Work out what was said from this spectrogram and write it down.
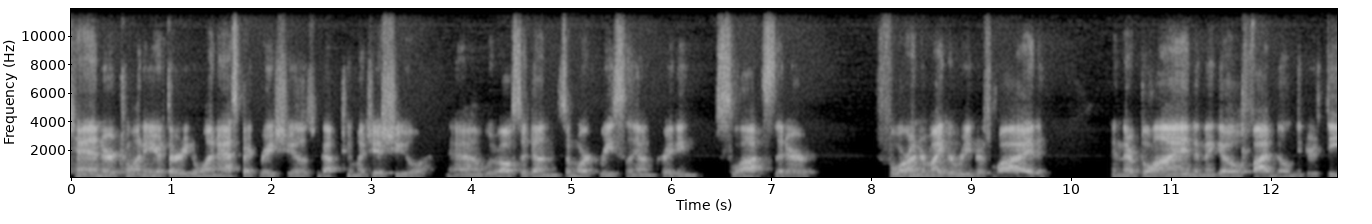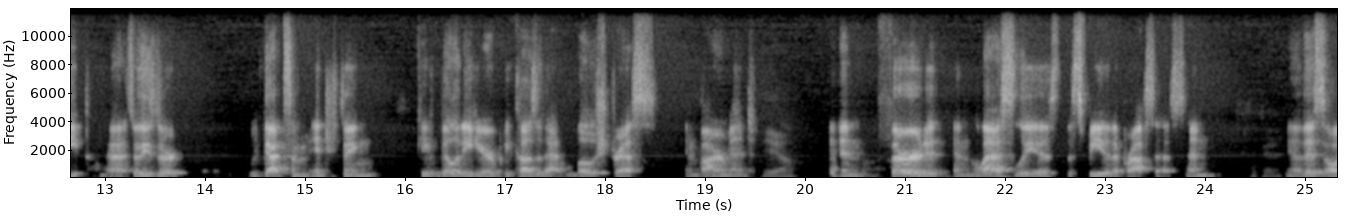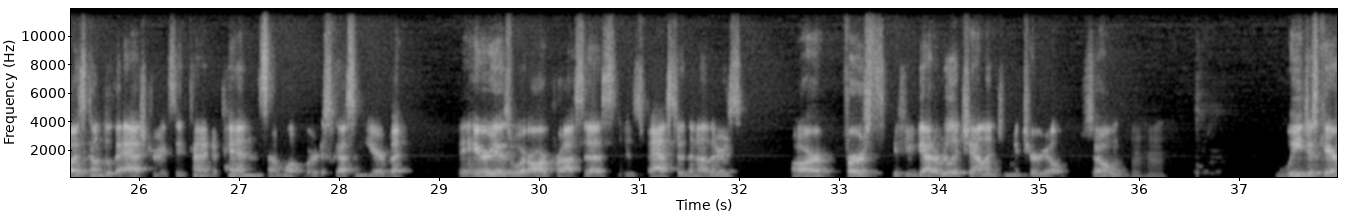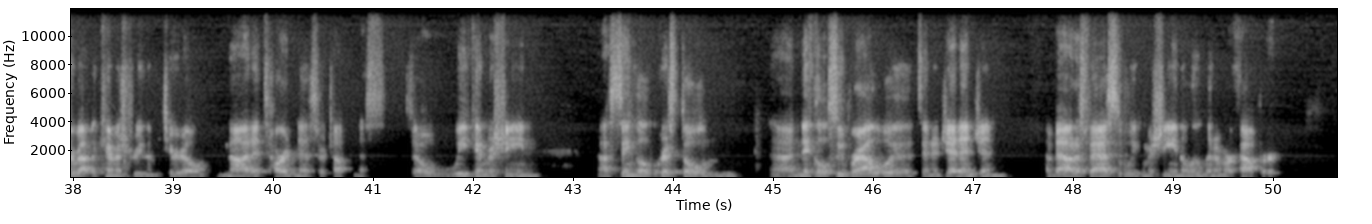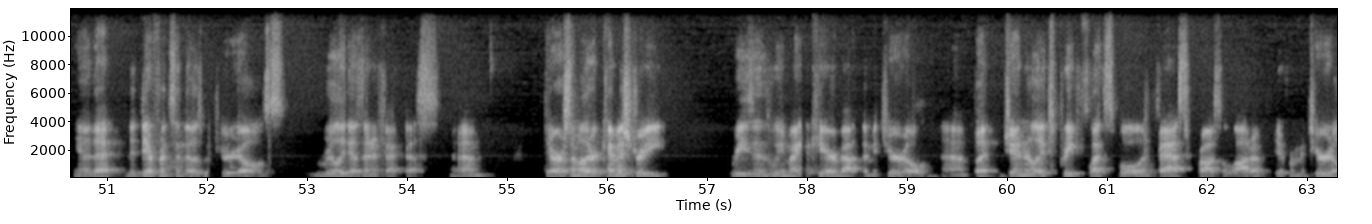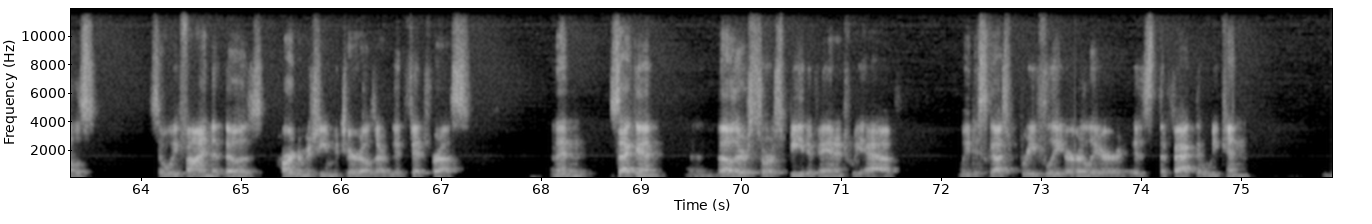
10 or 20 or 30 to 1 aspect ratios without too much issue. Uh, we've also done some work recently on creating slots that are 400 micrometers wide and they're blind and they go five millimeters deep. Uh, so these are, we've got some interesting capability here because of that low stress environment. Yeah. And third and lastly is the speed of the process. And Okay. you know, this always comes with the asterisk. It kind of depends on what we're discussing here, but the areas where our process is faster than others are first, if you've got a really challenging material. So Mhm. we just care about the chemistry of the material, not its hardness or toughness. So we can machine a single crystal uh, nickel superalloy that's in a jet engine about as fast as we can machine aluminum or copper. You know that the difference in those materials really doesn't affect us. Um, there are some other chemistry reasons we might care about the material, uh, but generally it's pretty flexible and fast across a lot of different materials. So we find that those hard to machine materials are a good fit for us. And then second, the other sort of speed advantage we have, we discussed briefly earlier, is the fact that we can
